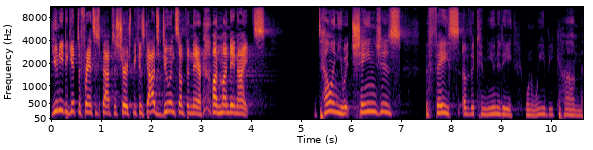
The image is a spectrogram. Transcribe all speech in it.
you need to get to Francis Baptist Church because God's doing something there on Monday nights. I'm telling you, it changes the face of the community when we become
